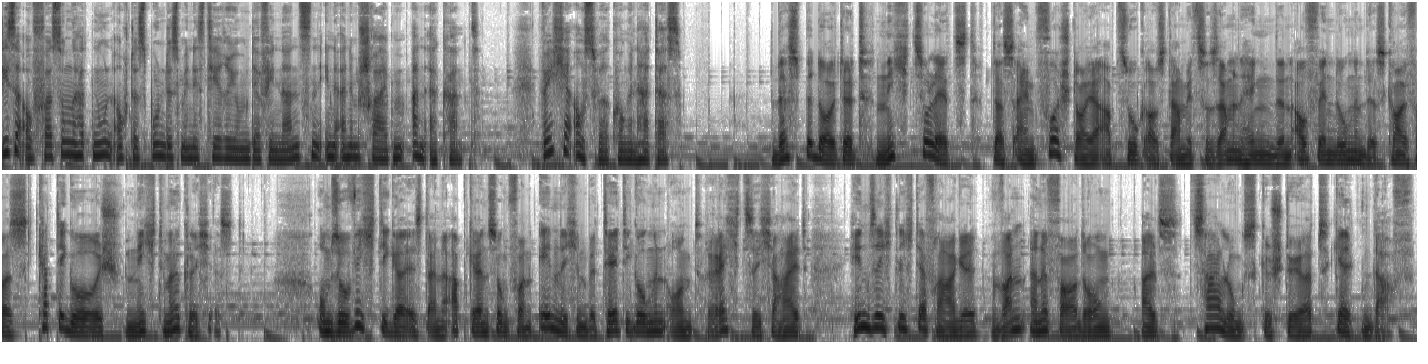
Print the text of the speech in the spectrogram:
Diese Auffassung hat nun auch das Bundesministerium der Finanzen in einem Schreiben anerkannt. Welche Auswirkungen hat das? Das bedeutet nicht zuletzt, dass ein Vorsteuerabzug aus damit zusammenhängenden Aufwendungen des Käufers kategorisch nicht möglich ist. Umso wichtiger ist eine Abgrenzung von ähnlichen Betätigungen und Rechtssicherheit hinsichtlich der Frage, wann eine Forderung als zahlungsgestört gelten darf.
